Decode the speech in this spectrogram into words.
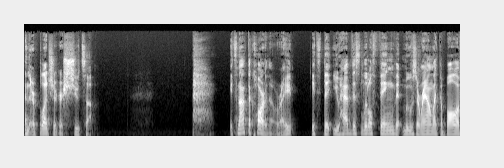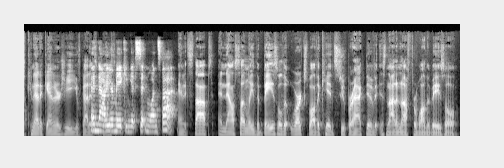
and their blood sugar shoots up. It's not the car, though, right? It's that you have this little thing that moves around like a ball of kinetic energy. You've got it. And now you're making it sit in one spot. And it stops. And now suddenly the basal that works while the kid's super active is not enough for while the basal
